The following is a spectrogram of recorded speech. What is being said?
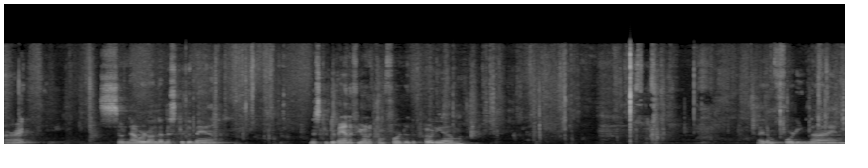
All right. So now we're on to Mr. Devan. Mr. Devan, if you want to come forward to the podium. Item 49.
